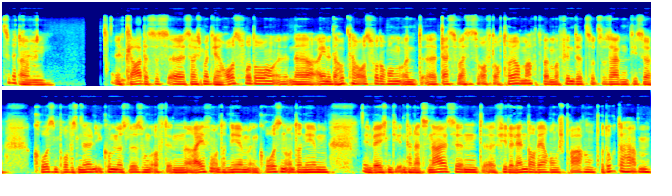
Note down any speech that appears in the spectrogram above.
zu betrachten. Ähm Äh, klar, das ist, äh, sag ich mal, die Herausforderung, eine, eine der Hauptherausforderungen und äh, das, was es oft auch teuer macht, weil man findet sozusagen diese großen professionellen E-Commerce-Lösungen oft in reifen Unternehmen, in großen Unternehmen, in welchen die international sind, äh, viele Länder, Währungen, Sprachen, Produkte haben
